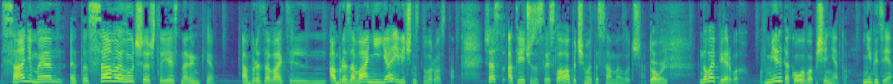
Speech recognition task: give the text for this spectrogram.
Sunnyman – это самое лучшее, что есть на рынке образователь... образования и личностного роста. Сейчас отвечу за свои слова, почему это самое лучшее. Давай. Ну, во-первых, в мире такого вообще нету. Нигде.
